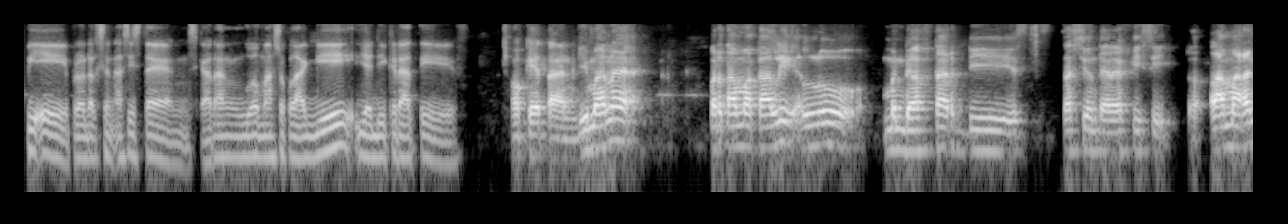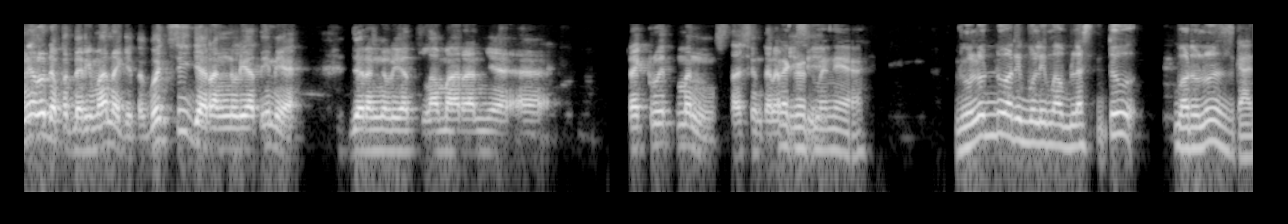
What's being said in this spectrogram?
PA, production assistant. Sekarang gue masuk lagi jadi kreatif. Oke, Tan. Gimana pertama kali lu mendaftar di stasiun televisi? Lamarannya lu dapat dari mana gitu? Gue sih jarang ngelihat ini ya. Jarang ngelihat lamarannya eh, rekrutmen stasiun televisi. Rekrutmennya ya. Dulu 2015 itu baru lulus kan,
